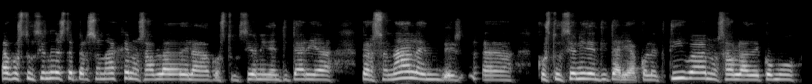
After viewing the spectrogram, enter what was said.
la construcción de este personaje nos habla de la construcción identitaria personal, la construcción identitaria colectiva, nos habla de cómo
